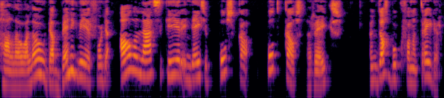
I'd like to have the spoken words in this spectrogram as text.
Hallo, hallo, daar ben ik weer voor de allerlaatste keer in deze podcastreeks. Een dagboek van een trader.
